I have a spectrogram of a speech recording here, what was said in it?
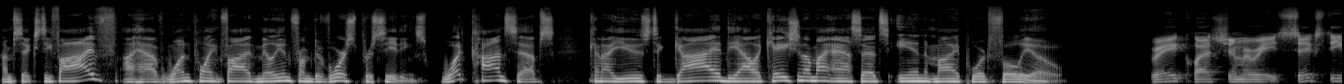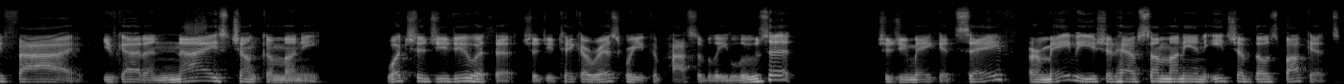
I'm 65. I have 1.5 million from divorce proceedings. What concepts can I use to guide the allocation of my assets in my portfolio? Great question, Marie. 65. You've got a nice chunk of money what should you do with it? Should you take a risk where you could possibly lose it? Should you make it safe? Or maybe you should have some money in each of those buckets,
